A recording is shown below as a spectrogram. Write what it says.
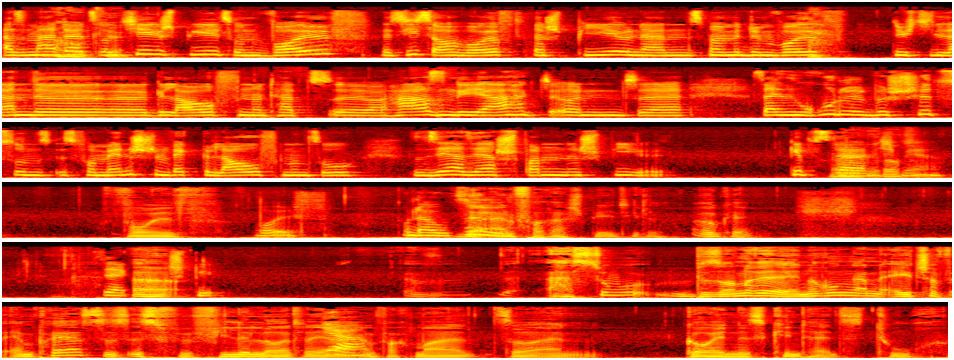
Also man hat Ah, halt so ein okay. Tier gespielt, so ein Wolf. Es hieß auch Wolf, das Spiel. Und dann ist man mit dem Wolf durch die Lande äh, gelaufen und hat äh, Hasen gejagt und äh, sein Rudel beschützt und ist von Menschen weggelaufen und so. Sehr, sehr spannendes Spiel. Gibt's da Ja, nicht mehr. Wolf. Wolf. Oder Wolf. Sehr einfacher Spieltitel. Okay. Sehr Äh, gutes Spiel. Hast du besondere Erinnerungen an Age of Empires? Das ist für viele Leute ja, Ja. einfach mal so ein goldenes Kindheitstuch.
